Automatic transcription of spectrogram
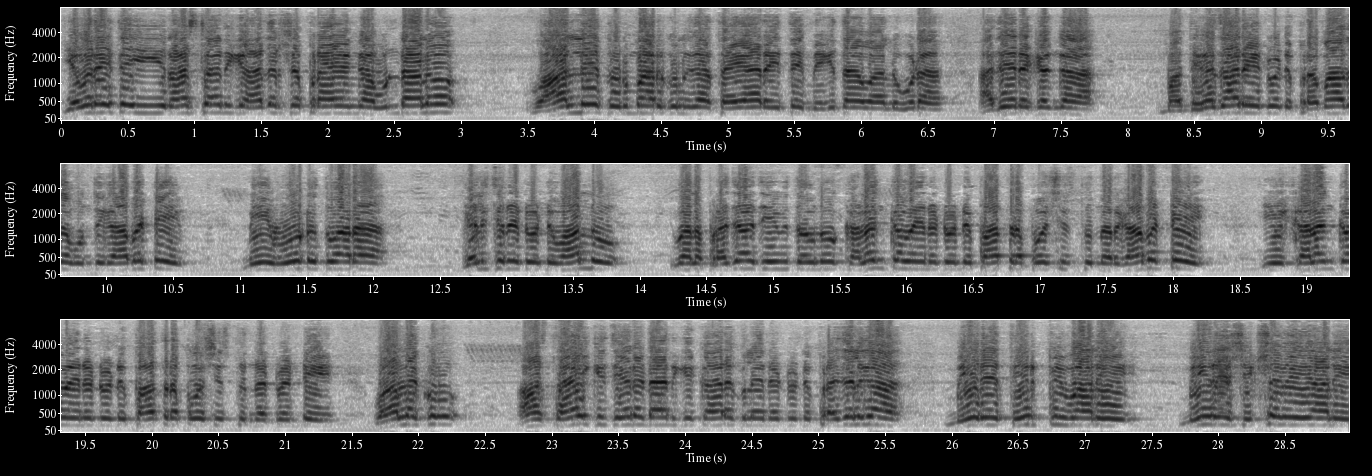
ఎవరైతే ఈ రాష్ట్రానికి ఆదర్శప్రాయంగా ఉండాలో వాళ్ళే దుర్మార్గులుగా తయారైతే మిగతా వాళ్ళు కూడా అదే రకంగా మా దిగజారేటువంటి ప్రమాదం ఉంది కాబట్టి మీ ఓటు ద్వారా గెలిచినటువంటి వాళ్ళు ఇవాళ ప్రజా జీవితంలో కళంకమైనటువంటి పాత్ర పోషిస్తున్నారు కాబట్టి ఈ కళంకమైనటువంటి పాత్ర పోషిస్తున్నటువంటి వాళ్ళకు ఆ స్థాయికి చేరడానికి కారకులైనటువంటి ప్రజలుగా మీరే తీర్పు ఇవ్వాలి మీరే శిక్ష వేయాలి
